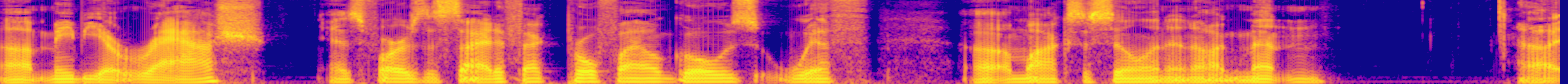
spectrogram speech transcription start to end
uh, maybe a rash as far as the side effect profile goes with uh, amoxicillin and augmentin. Uh,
